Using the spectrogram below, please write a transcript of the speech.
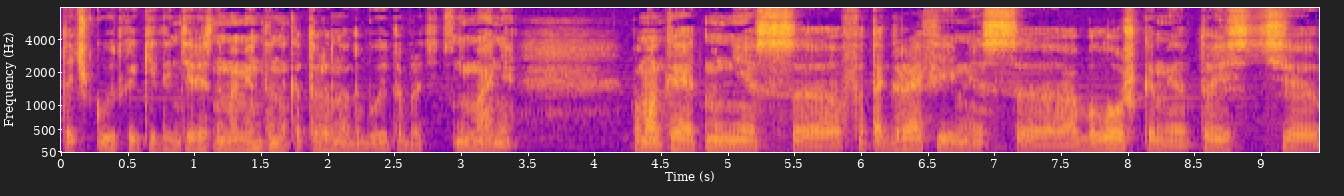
точкует какие-то интересные моменты, на которые надо будет обратить внимание. Помогает мне с э, фотографиями, с э, обложками. То есть э,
